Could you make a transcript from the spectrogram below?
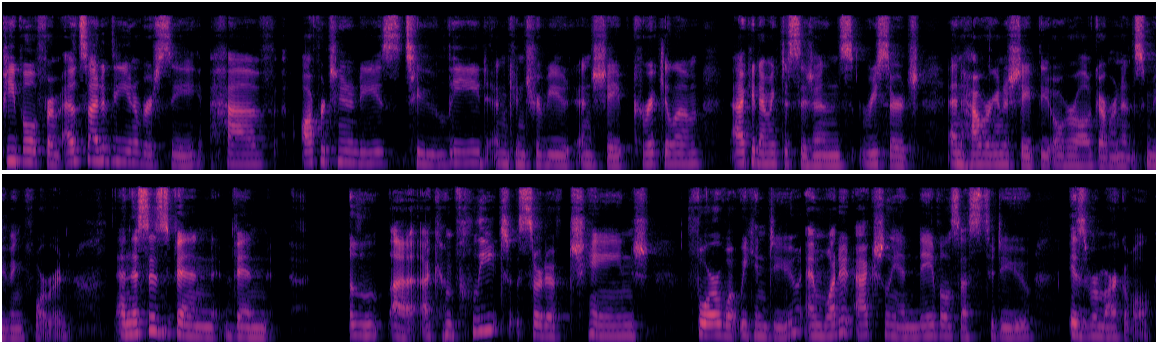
people from outside of the university have opportunities to lead and contribute and shape curriculum, academic decisions, research, and how we're going to shape the overall governance moving forward. And this has been been a, a complete sort of change for what we can do and what it actually enables us to do is remarkable.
